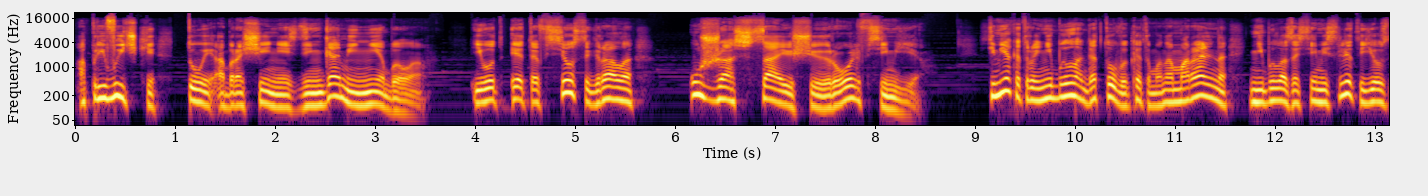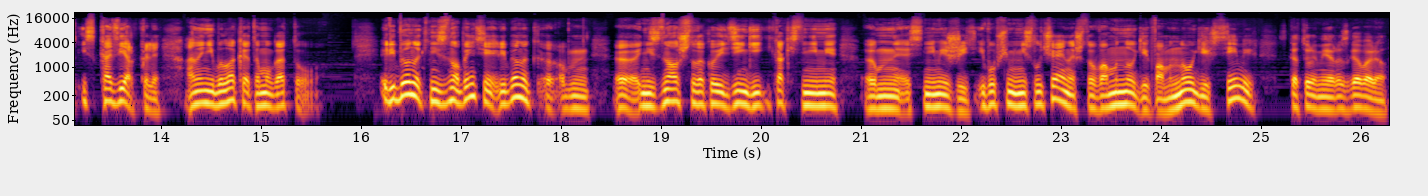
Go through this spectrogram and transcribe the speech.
а привычки той обращения с деньгами не было. И вот это все сыграло ужасающую роль в семье. Семья, которая не была готова к этому, она морально не была за 70 лет, ее исковеркали, она не была к этому готова ребенок не знал, понимаете, ребенок э, э, не знал, что такое деньги и как с ними, э, с ними жить. И, в общем, не случайно, что во многих, во многих семьях, с которыми я разговаривал,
